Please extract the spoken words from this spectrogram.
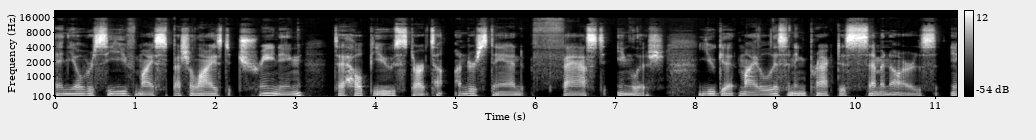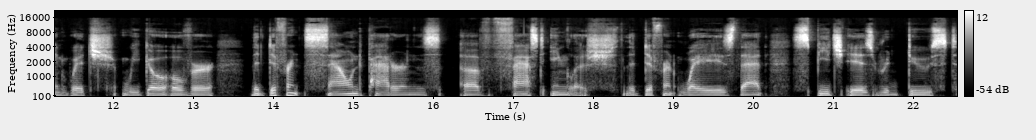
and you'll receive my specialized training to help you start to understand fast English. You get my listening practice seminars in which we go over the different sound patterns of fast English, the different ways that speech is reduced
